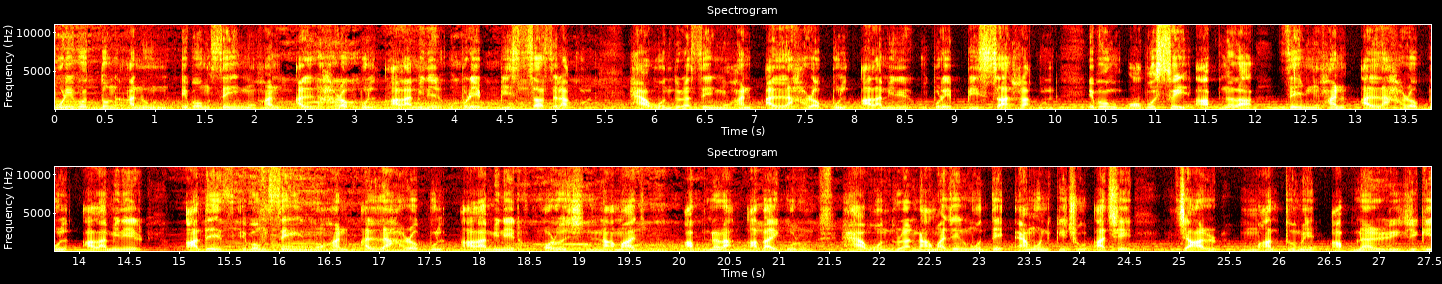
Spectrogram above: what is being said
পরিবর্তন আনুন এবং সেই মহান আল্লাহ রব্বুল আলামিনের উপরে বিশ্বাস রাখুন। হ্যাঁ বন্ধুরা, সেই মহান আল্লাহ রব্বুল আলামিনের উপরে বিশ্বাস রাখুন এবং অবশ্যই আপনারা সেই মহান আল্লাহ রব্বুল আলামিনের আদেশ এবং সেই মহান আল্লাহ রব্বুল আলামিনের ফরজ নামাজ আপনারা আদায় করুন। হ্যাঁ বন্ধুরা, নামাজের মধ্যে এমন কিছু আছে যার মাধ্যমে আপনার রিজিকে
